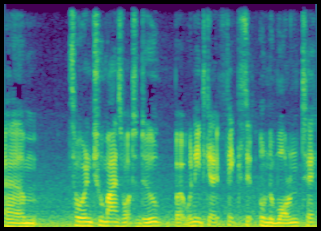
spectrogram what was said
Um, so we're in two minds what to do, but we need to get it fixed under warranty,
